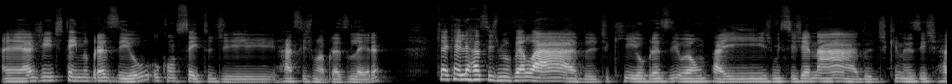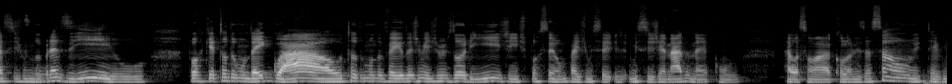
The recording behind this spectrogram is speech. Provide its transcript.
É, a gente tem no Brasil o conceito de racismo à brasileira, que é aquele racismo velado, de que o Brasil é um país miscigenado, de que não existe racismo no Brasil, porque todo mundo é igual, todo mundo veio das mesmas origens, por ser um país miscigenado, né, com relação à colonização e teve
